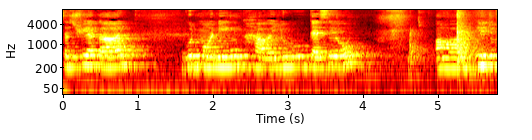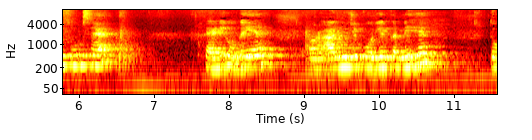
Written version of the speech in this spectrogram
सत श्री अकाल। गुड मॉर्निंग हाउ यू कैसे हो? और ये जो सूट्स हैं रेडी हो गए हैं और आज मुझे कोरियर करने हैं। तो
